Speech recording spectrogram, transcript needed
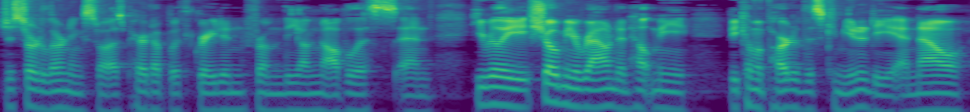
just sort of learning. So I was paired up with Graydon from the Young Novelists, and he really showed me around and helped me become a part of this community. And now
